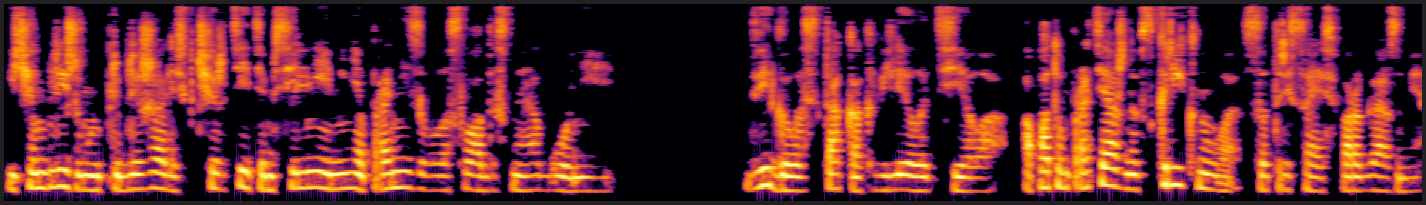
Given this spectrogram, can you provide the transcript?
И чем ближе мы приближались к черте, тем сильнее меня пронизывала сладостной агонией. Двигалась так, как велело тело, а потом протяжно вскрикнула, сотрясаясь в оргазме.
